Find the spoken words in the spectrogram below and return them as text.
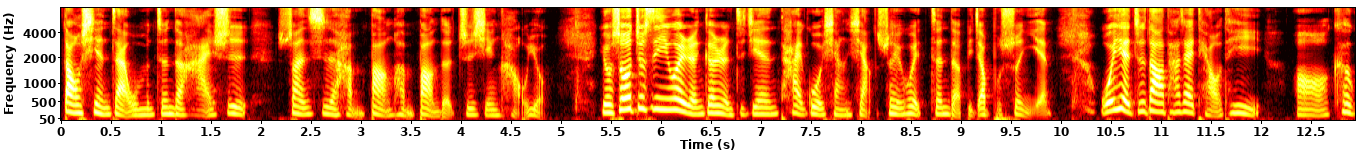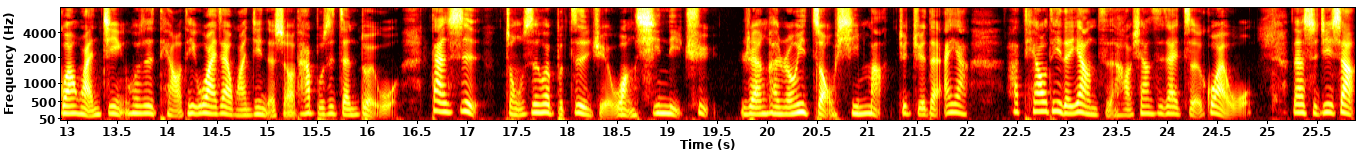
到现在，我们真的还是算是很棒很棒的知心好友。有时候就是因为人跟人之间太过相像，所以会真的比较不顺眼。我也知道他在挑剔呃客观环境或是挑剔外在环境的时候，他不是针对我，但是总是会不自觉往心里去。人很容易走心嘛，就觉得哎呀，他挑剔的样子好像是在责怪我。那实际上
